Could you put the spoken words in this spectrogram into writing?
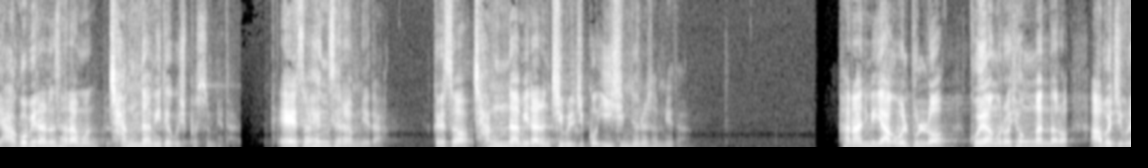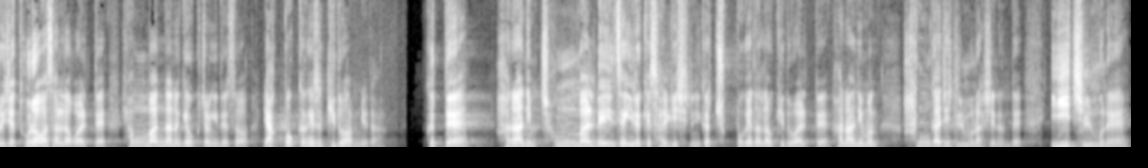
야곱이라는 사람은 장남이 되고 싶었습니다. 애서 행세를 합니다. 그래서 장남이라는 집을 짓고 20년을 삽니다. 하나님이 야곱을 불러 고향으로 형 만나러 아버지 집으로 이제 돌아와 살라고 할 때 형 만나는 게 걱정이 돼서 약복강에서 기도합니다. 그때 하나님 정말 내 인생 이렇게 살기 싫으니까 축복해 달라고 기도할 때 하나님은 한 가지 질문하시는데 이 질문에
